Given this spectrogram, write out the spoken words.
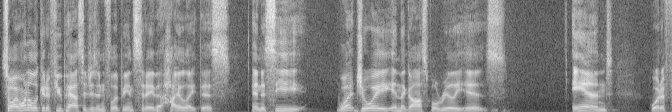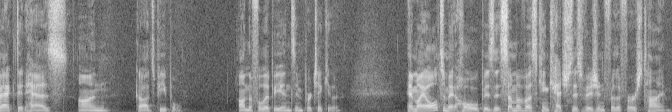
So I want to look at a few passages in Philippians today that highlight this and to see what joy in the gospel really is and what effect it has on God's people, on the Philippians in particular. And my ultimate hope is that some of us can catch this vision for the first time,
